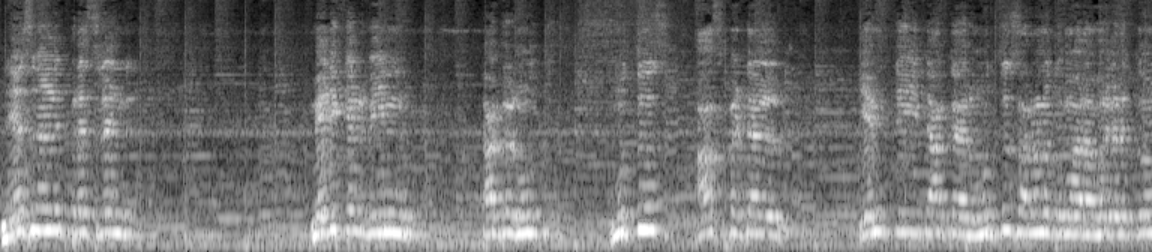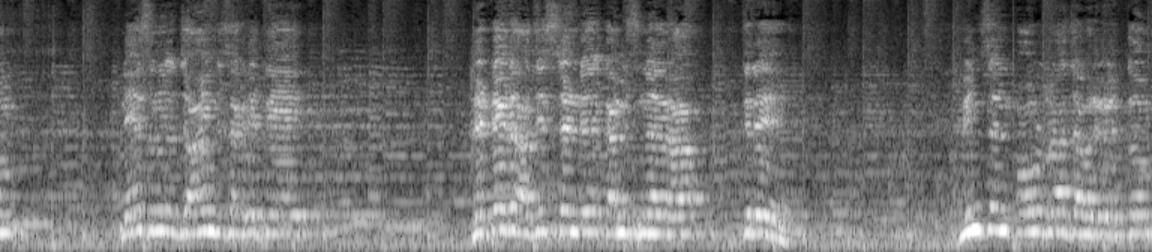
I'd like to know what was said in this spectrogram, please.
national president medical wing doctor Muthu hospital MD doctor Muthu Saravanakumar அவர்களுக்கும் national joint secretary retired assistant commissioner of திரு வின்சென்ட் பவுல்ராஜ் அவர்களுக்கும்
